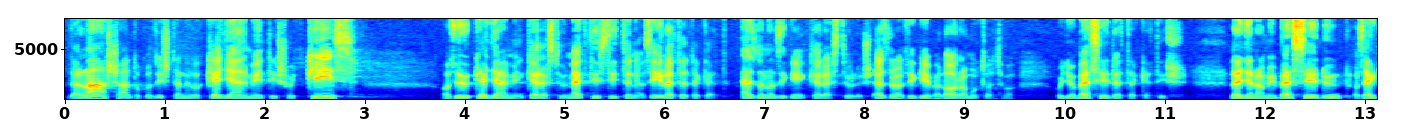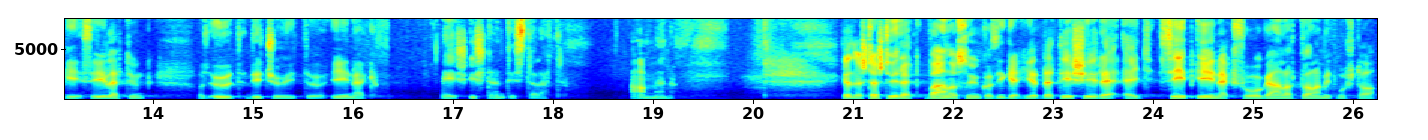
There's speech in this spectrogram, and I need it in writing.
de lássátok az Istennek a kegyelmét is, hogy kész az ő kegyelmén keresztül megtisztítani az életeteket, ezen az igén keresztül, és ezzel az igével arra mutatva, hogy a beszédeteket is. Legyen a mi beszédünk, az egész életünk, az őt dicsőítő ének és Isten tisztelet. Amen. Kedves testvérek, válaszoljunk az ige hirdetésére egy szép ének szolgálattal, amit most a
